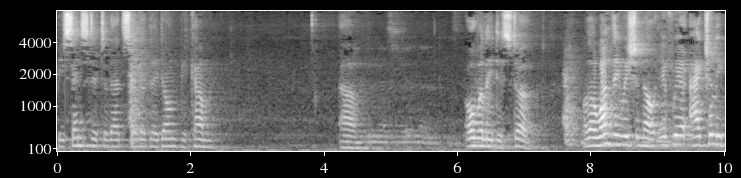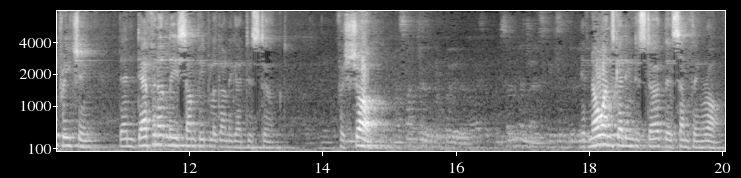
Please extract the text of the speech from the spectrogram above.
be sensitive to that so that they don't become um, overly disturbed. Although, one thing we should know if we're actually preaching, then definitely some people are going to get disturbed. For sure. If no one's getting disturbed, there's something wrong.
